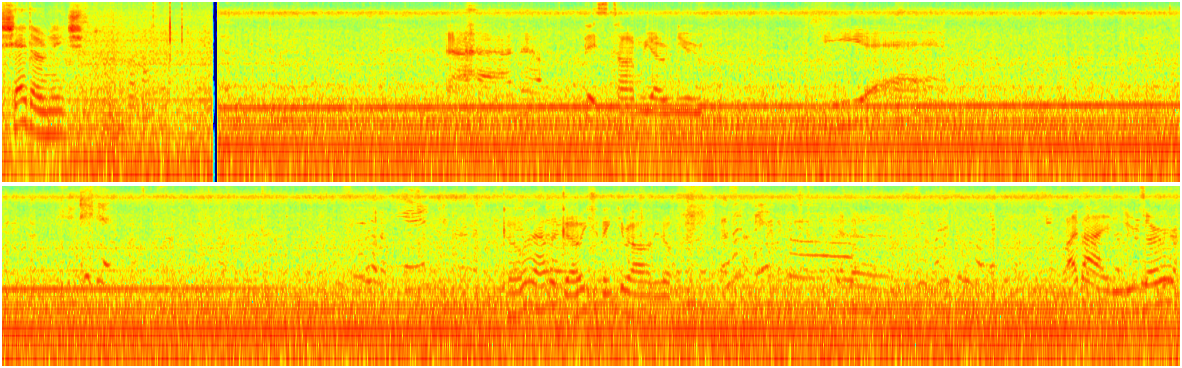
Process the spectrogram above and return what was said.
Shed ownage. Ah, now this time we own you. Yeah. Come on, have a go. You think you're hard enough. Bye bye, loser.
